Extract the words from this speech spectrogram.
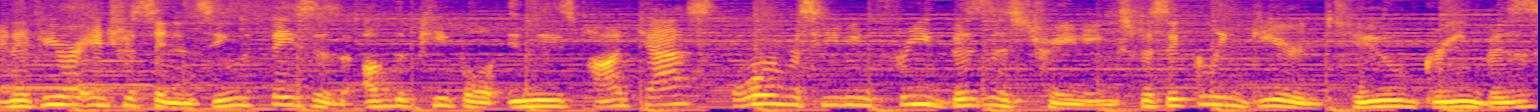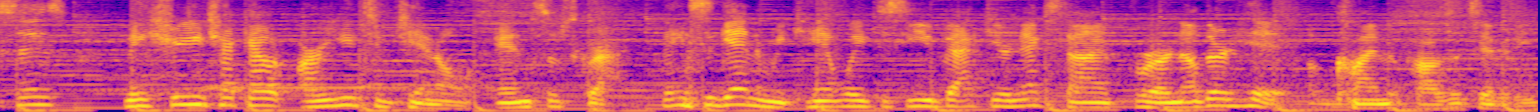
And if you are interested in seeing the faces of the people in these podcasts or receiving free business training specifically geared to green businesses, make sure you check out our YouTube channel and subscribe. Thanks again, and we can't wait to see you back here next time for another hit of climate positivity.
